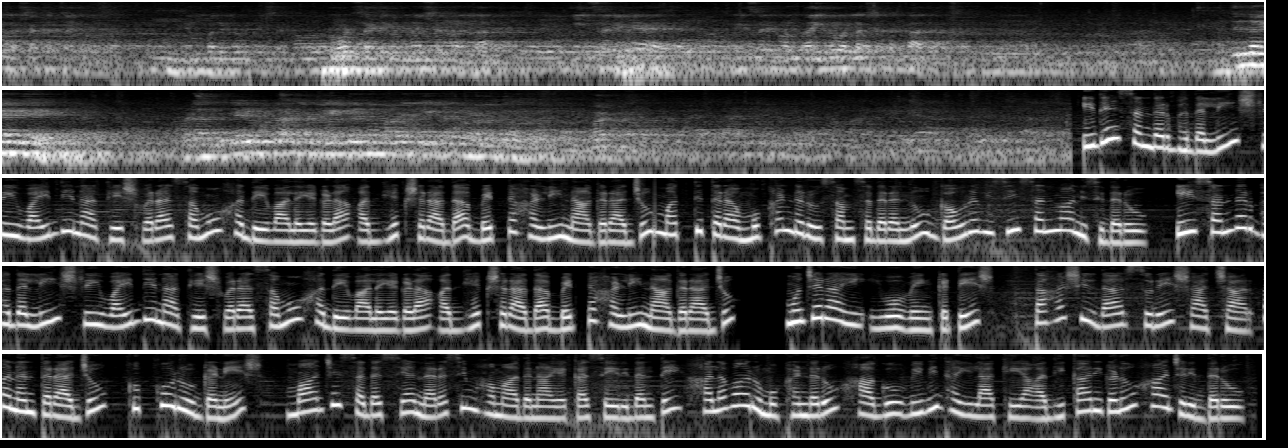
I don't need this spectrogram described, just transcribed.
Lakh ಖರ್ಚಾಗಿದೆ sir temple illumination road side illumination ಎಲ್ಲ ಈ ಸರಿಗೆ ಈ ಸರಿಗೆ ಒಂದು ಐದೂವರೆ ಲಕ್ಷ ತನಕ ಆಗುತ್ತೆ ಸರ್ ಅದನ್ನ ಹೇಳಿ ಹೇಳ್ಬಿಟ್ಟು ಅದನ್ನ ಮಾಡಿ ಮಾಡಬೇಕು ಮಾಡ್ತೀವಿ ಇದೇ ಸಂದರ್ಭದಲ್ಲಿ ಶ್ರೀ ವೈದ್ಯನಾಥೇಶ್ವರ ಸಮೂಹ ದೇವಾಲಯಗಳ ಅಧ್ಯಕ್ಷರಾದ ಬೆಟ್ಟಹಳ್ಳಿ ನಾಗರಾಜು ಮತ್ತಿತರ ಮುಖಂಡರು ಸಂಸದರನ್ನು ಗೌರವಿಸಿ ಸನ್ಮಾನಿಸಿದರು. ಈ ಸಂದರ್ಭದಲ್ಲಿ ಶ್ರೀ ವೈದ್ಯನಾಥೇಶ್ವರ ಸಮೂಹ ದೇವಾಲಯಗಳ ಅಧ್ಯಕ್ಷರಾದ ಬೆಟ್ಟಹಳ್ಳಿ ನಾಗರಾಜು, ಮುಜರಾಯಿ ಇಒ ವೆಂಕಟೇಶ್, ತಹಶೀಲ್ದಾರ್ ಸುರೇಶ್ ಆಚಾರ್, ಅನಂತರಾಜು, ಕುಕ್ಕೂರು ಗಣೇಶ್, ಮಾಜಿ ಸದಸ್ಯ ನರಸಿಂಹಮಾದನಾಯಕ ಸೇರಿದಂತೆ ಹಲವಾರು ಮುಖಂಡರು ಹಾಗೂ ವಿವಿಧ ಇಲಾಖೆಯ ಅಧಿಕಾರಿಗಳು ಹಾಜರಿದ್ದರು.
